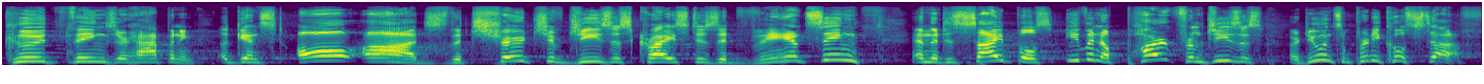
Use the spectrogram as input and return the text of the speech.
good things are happening. Against all odds, the church of Jesus Christ is advancing, and the disciples, even apart from Jesus, are doing some pretty cool stuff.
